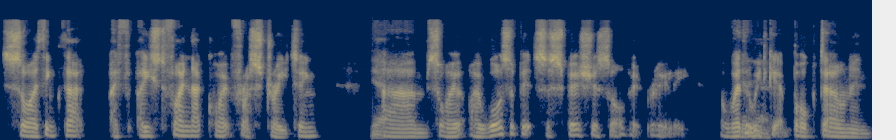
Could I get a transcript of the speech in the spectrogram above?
so I think that I, I, used to find that quite frustrating. Yeah. Um, so I, I, was a bit suspicious of it, really, whether yeah. we'd get bogged down in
